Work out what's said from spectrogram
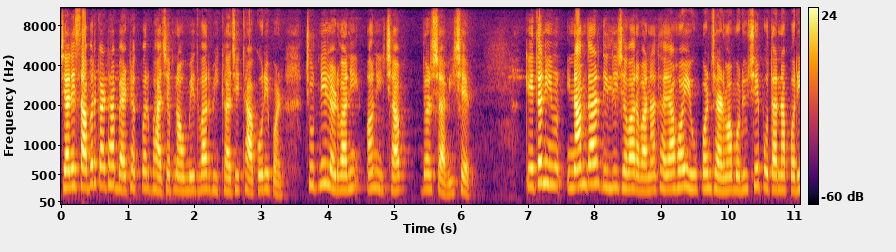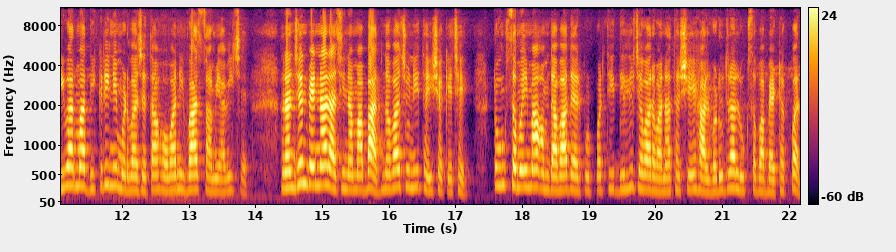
જ્યારે સાબરકાંઠા બેઠક પર ભાજપના ઉમેદવાર ભીખાજી ઠાકોરે પણ ચૂંટણી લડવાની અનિચ્છા દર્શાવી છે. કેતન ઇનામદાર દિલ્હી જવા રવાના થયા હોય એવું પણ જાણવા મળ્યું છે. પોતાના પરિવારમાં દીકરીને મળવા જતા હોવાની વાત સામે આવી છે. રંજનબેનના રાજીનામા બાદ નવા જૂની થઈ શકે છે. ટૂંક સમયમાં અમદાવાદ એરપોર્ટ પરથી દિલ્હી જવા રવાના થશે. હાલ વડોદરા લોકસભા બેઠક પર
